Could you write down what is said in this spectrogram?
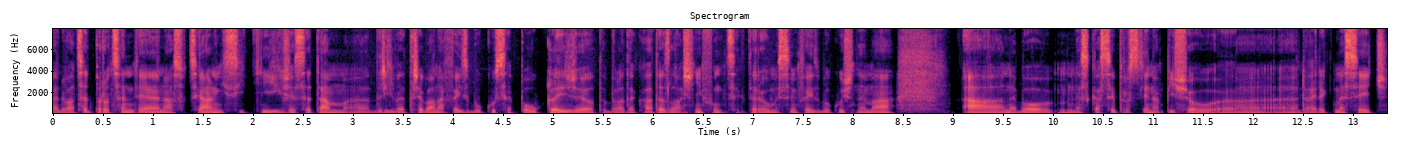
20% je na sociálních sítích, že se tam eh, dříve třeba na Facebooku se poukli, že jo, to byla taková ta zvláštní funkce, kterou myslím Facebook už nemá a nebo dneska si prostě napíšou uh, direct message.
